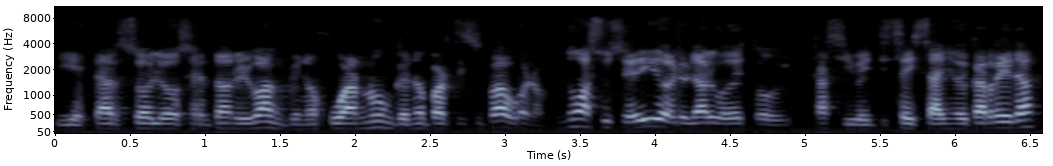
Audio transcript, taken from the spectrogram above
y estar solo sentado en el banco y no jugar nunca y no participar, bueno, no ha sucedido a lo largo de estos casi 26 años de carrera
